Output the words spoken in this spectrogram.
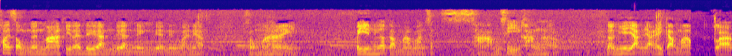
ค่อยส่งเงินมาทีละเดือนเดือนหนึ่งเดือนหนึ่งไว้นี่ครับส่งมาให้ ปีนึงก็กลับมาประมาณสัก สามสี่ครั้งอะครับตอนนี้อยากอยากให้กลับมา กลาง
